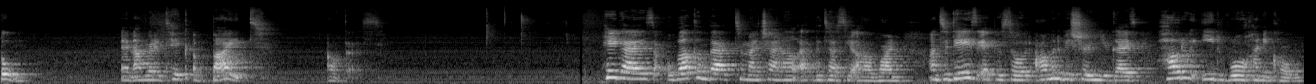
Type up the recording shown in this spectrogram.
Boom. And I'm gonna take a bite of this. Hey guys, welcome back to my channel at Natassia R1. On today's episode, I'm going to be showing you guys how to eat raw honeycomb.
